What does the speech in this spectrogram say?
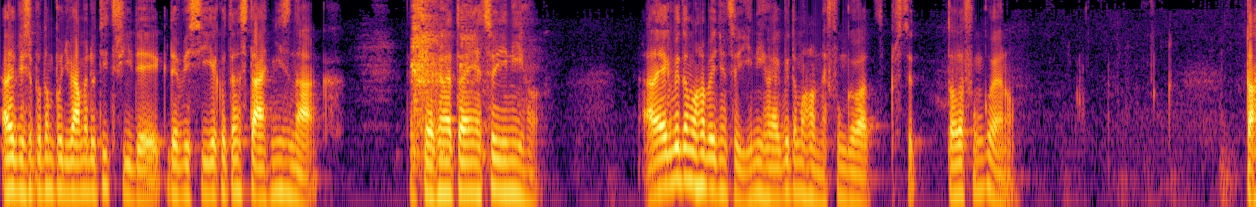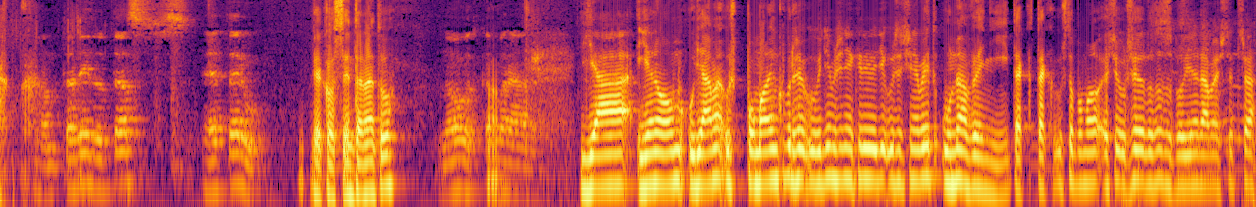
Ale když se potom podíváme do té třídy, kde visí jako ten státní znak, tak si řekneme, to je něco jiného. Ale jak by to mohlo být něco jiného? Jak by to mohlo nefungovat? Prostě tohle funguje, no. Tak. Mám tady dotaz z éteru. Jako z internetu? No, od kamaráda. Já jenom uděláme už pomalinku, protože uvidím, že někdy lidi už začínají být unavení, tak, tak už to pomalu, ještě určitě do toho zbavíme, dáme ještě třeba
